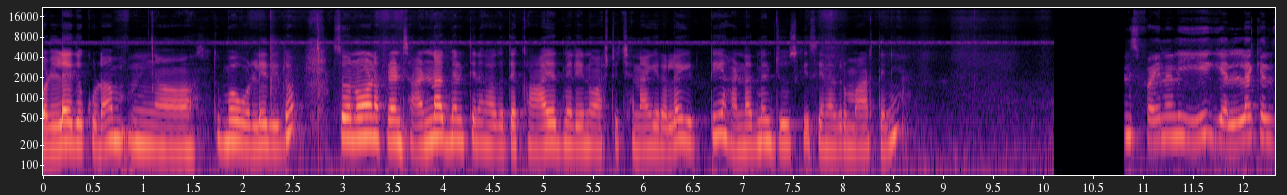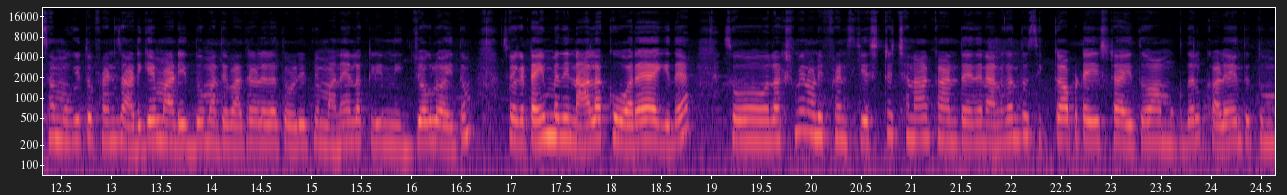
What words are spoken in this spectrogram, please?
ಒಳ್ಳೆಯದು ಕೂಡ. ತುಂಬ ಒಳ್ಳೆಯದಿದು ಸೊ ನೋಡೋಣ ಫ್ರೆಂಡ್ಸ್ ಹಣ್ಣಾದ್ಮೇಲೆ ತಿನ್ನೋಕ್ಕಾಗುತ್ತೆ ಕಾಯಾದ್ಮೇಲೆ ಏನು ಅಷ್ಟು ಚೆನ್ನಾಗಿರಲ್ಲ. ಇಟ್ಟು ಹಣ್ಣಾದ್ಮೇಲೆ ಜ್ಯೂಸ್ ಗೀಸ್ ಏನಾದರೂ ಮಾಡ್ತೀನಿ. ಫ್ರೆಂಡ್ಸ್ ಫೈನಲಿ ಈಗ ಎಲ್ಲ ಕೆಲಸ ಮುಗೀತು ಫ್ರೆಂಡ್ಸ್ ಅಡುಗೆ ಮಾಡಿದ್ದು, ಮತ್ತು ಪಾತ್ರೆಗಳೆಲ್ಲ ತೊಳೆದಿಟ್ಟು ಮನೆಯೆಲ್ಲ ಕ್ಲೀನ್ ನಿಜವಾಗ್ಲೂ ಆಯಿತು. ಸೊ ಈಗ ಟೈಮ್ ಬಂದು ನಾಲ್ಕೂವರೆ ಆಗಿದೆ. ಸೊ ಲಕ್ಷ್ಮಿ ನೋಡಿ ಫ್ರೆಂಡ್ಸ್ ಎಷ್ಟು ಚೆನ್ನಾಗಿ ಕಾಣ್ತಾ ಇದೆ. ನನಗಂತೂ ಸಿಕ್ಕಾಪಟ್ಟೆ ಇಷ್ಟ ಆಯಿತು. ಆ ಮುಖದಲ್ಲಿ ಕಳೆ ಅಂತೂ ತುಂಬ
